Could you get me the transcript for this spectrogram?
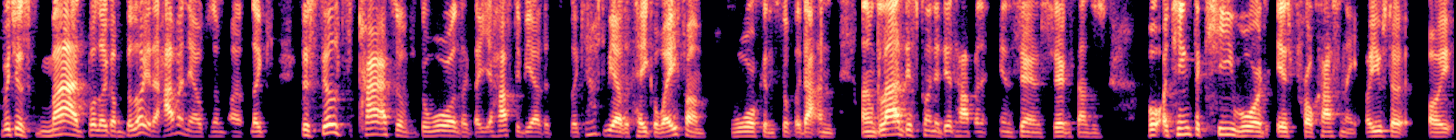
which is mad, but like I'm delighted to have it now because I'm uh, like there's still parts of the world like that you have to be able to like you have to be able to take away from work and stuff like that. And, and I'm glad this kind of did happen in certain circumstances. But I think the key word is procrastinate. I used to, I,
